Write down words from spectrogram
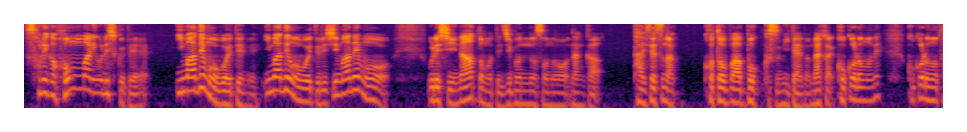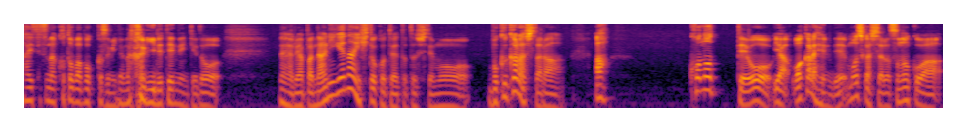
それがほんまに嬉しくて今でも覚えてんねん。今でも覚えてるし今でも嬉しいなと思って自分のそのなんか大切な言葉ボックスみたいな中心のね心の大切な言葉ボックスみたいな中に入れてんねんけどだからやっぱ何気ない一言やったとしても、僕からしたら、あ、この手を、いや、分からへんで、もしかしたらその子は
